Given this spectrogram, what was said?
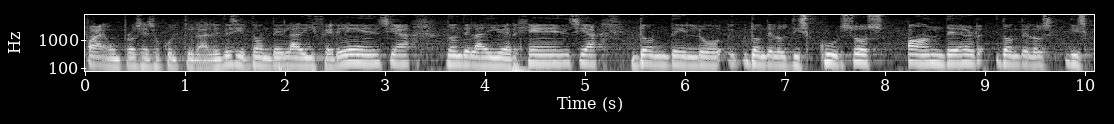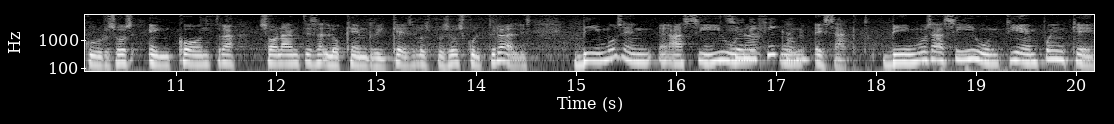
para un proceso cultural, es decir, donde la diferencia, donde la divergencia, donde, lo, donde los discursos under, donde los discursos en contra son antes lo que enriquece los procesos culturales. Vimos en, así una, un, exacto, vimos así un tiempo en que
